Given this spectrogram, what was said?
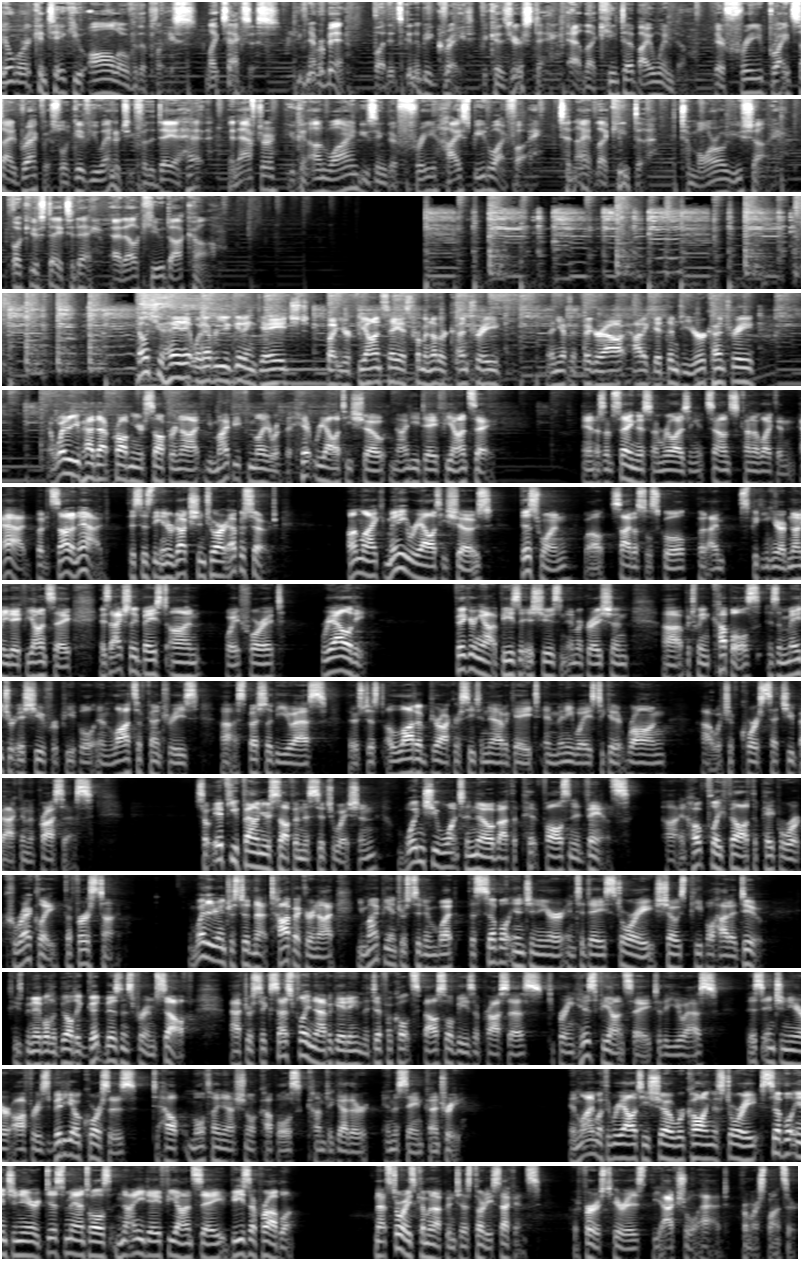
Your work can take you all over the place, like Texas. You've never been, but it's going to be great because you're staying at La Quinta by Wyndham. Their free bright side breakfast will give you energy for the day ahead. And after, you can unwind using their free high speed Wi Fi. Tonight, La Quinta. Tomorrow, you shine. Book your stay today at lq.com. Don't you hate it whenever you get engaged, but your fiance is from another country? Then you have to figure out how to get them to your country. And whether you've had that problem yourself or not, you might be familiar with the hit reality show 90 Day Fiancé. And as I'm saying this, I'm realizing it sounds kind of like an ad, but it's not an ad. This is the introduction to our episode. Unlike many reality shows, this one, well, Side Hustle School, but I'm speaking here of 90 Day Fiancé, is actually based on, wait for it, reality. Figuring out visa issues and immigration uh, between couples is a major issue for people in lots of countries, uh, especially the US. There's just a lot of bureaucracy to navigate and many ways to get it wrong, uh, which of course sets you back in the process. So, if you found yourself in this situation, wouldn't you want to know about the pitfalls in advance uh, and hopefully fill out the paperwork correctly the first time? And whether you're interested in that topic or not, you might be interested in what the civil engineer in today's story shows people how to do. He's been able to build a good business for himself after successfully navigating the difficult spousal visa process to bring his fiancee to the US. This engineer offers video courses to help multinational couples come together in the same country. In line with the reality show, we're calling the story Civil Engineer Dismantles 90 Day Fiancé Visa Problem. And that story is coming up in just 30 seconds. But first, here is the actual ad from our sponsor.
